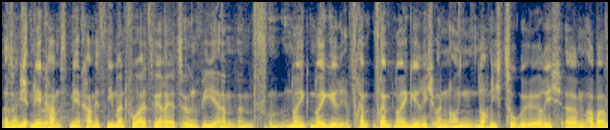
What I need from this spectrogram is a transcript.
Äh, Also mir, mir, äh, kam's, mir kam jetzt niemand vor, als wäre er jetzt irgendwie ähm, ähm, neugierig, fremd, fremd neugierig und, und noch nicht zugehörig. Ähm, aber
